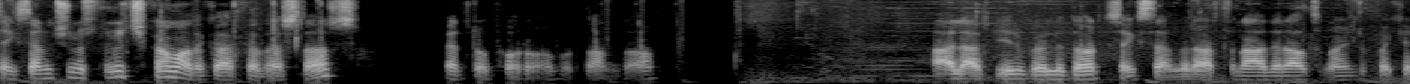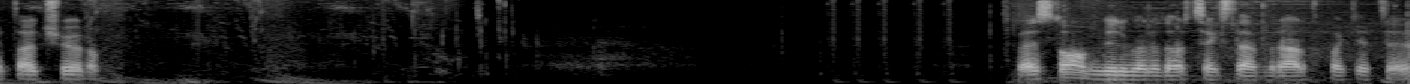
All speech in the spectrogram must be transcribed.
...83'ün üstünü çıkamadık arkadaşlar. Petroporo buradan da. Hala 1 bölü 4 81 artı nadir altın oyuncu paketi açıyorum. Best 11 bölü 4 81 artı paketi.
